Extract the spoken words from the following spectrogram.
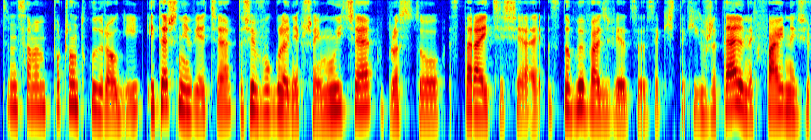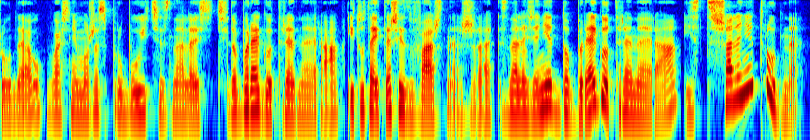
tym samym początku drogi i też nie wiecie, to się w ogóle nie przejmujcie, po prostu starajcie się zdobywać wiedzę z jakichś takich rzetelnych, fajnych źródeł. Właśnie może spróbujcie znaleźć dobrego trenera i tutaj też jest ważne, że znalezienie dobrego trenera jest szalenie trudne.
